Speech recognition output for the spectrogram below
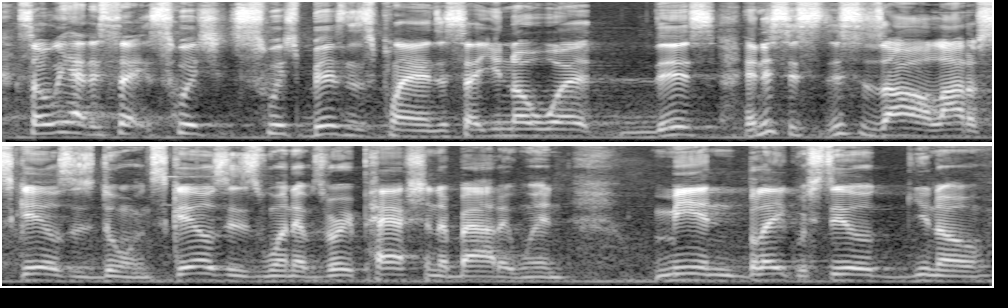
so we had to say switch switch business plans and say, you know what, this and this is this is all a lot of Scales is doing. Scales is one that was very passionate about it when me and Blake were still, you know.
